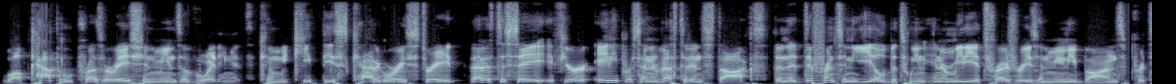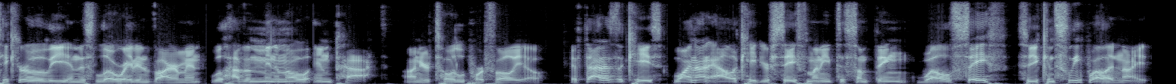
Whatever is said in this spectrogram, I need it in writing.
while capital preservation means avoiding it. Can we keep these categories straight? That is to say, if you're 80% invested in stocks, then the difference in yield between intermediate treasuries and muni bonds, particularly in this low rate environment, will have a minimal impact on your total portfolio. If that is the case, why not allocate your safe money to something, well, safe, so you can sleep well at night?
